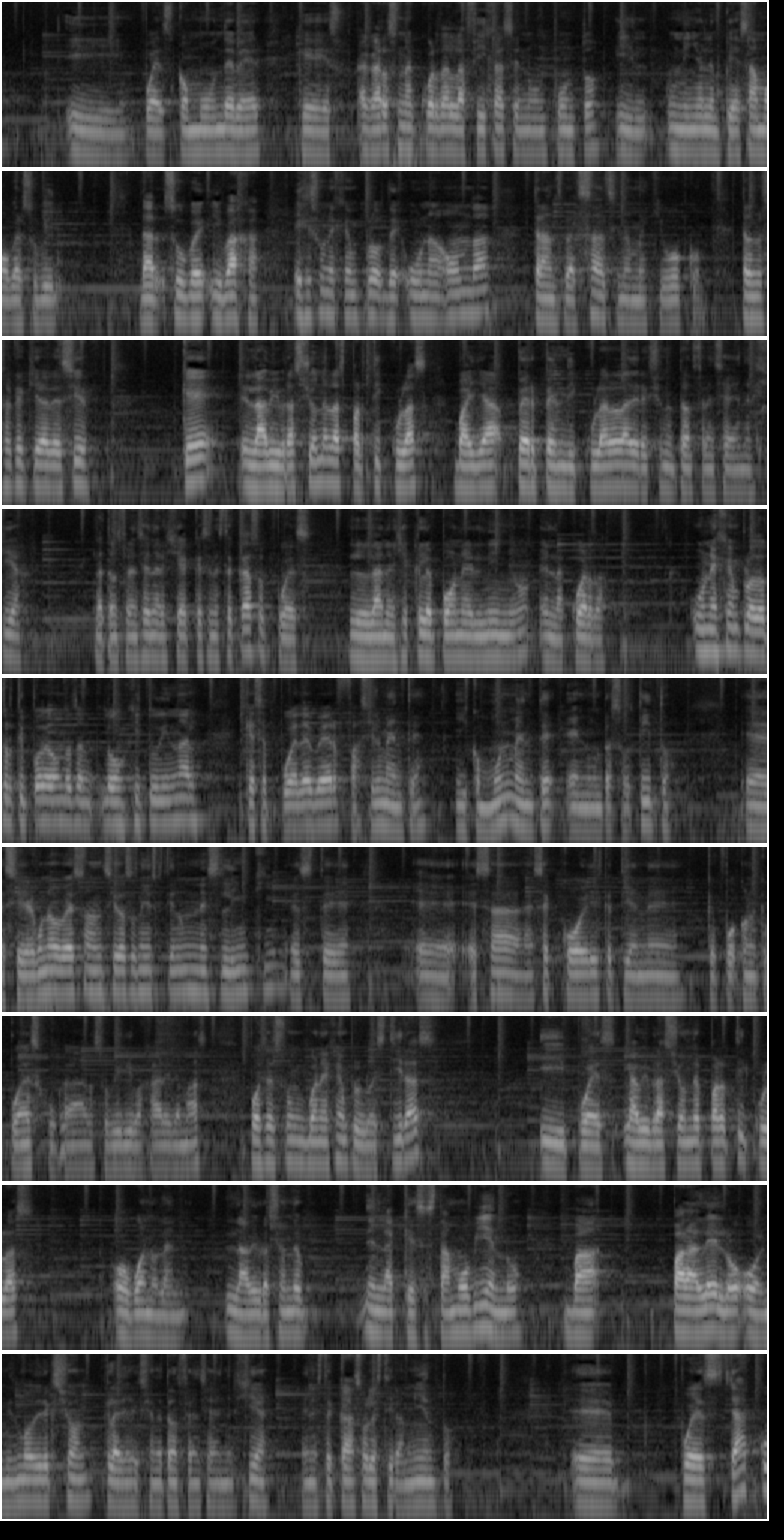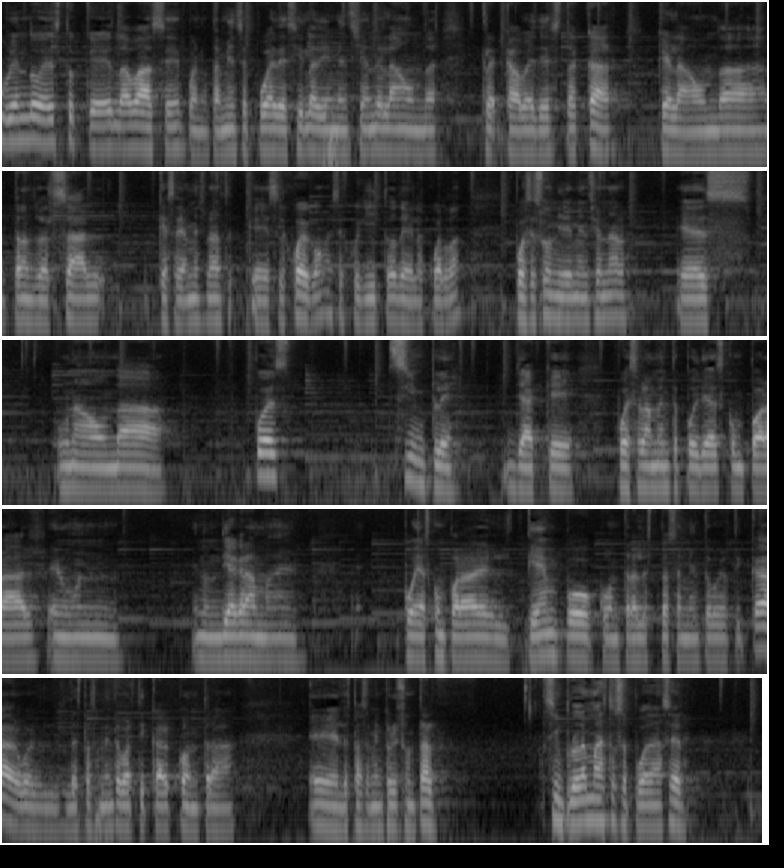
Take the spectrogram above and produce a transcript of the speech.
y pues común de ver que agarras una cuerda, la fijas en un punto y un niño le empieza a mover, subir, dar, sube y baja. Ese es un ejemplo de una onda transversal, si no me equivoco. Transversal, ¿qué quiere decir? Que la vibración de las partículas vaya perpendicular a la dirección de transferencia de energía. La transferencia de energía, que es en este caso, pues la energía que le pone el niño en la cuerda. Un ejemplo de otro tipo de onda longitudinal que se puede ver fácilmente y comúnmente en un resortito. Eh, si alguna vez han sido esos niños que tienen un slinky, este, eh, esa, ese coil que tiene, con el que puedes jugar, subir y bajar y demás, pues es un buen ejemplo. Lo estiras y pues la vibración de partículas, o bueno, la, la vibración de, en la que se está moviendo va paralelo o en misma dirección que la dirección de transferencia de energía, en este caso el estiramiento. Eh, pues ya cubriendo esto que es la base, bueno, también se puede decir la dimensión de la onda, cabe destacar que la onda transversal que se había mencionado que es el juego, ese jueguito de la cuerda, pues es unidimensional. es una onda pues simple, ya que pues solamente podrías comparar en un, en un diagrama, podrías comparar el tiempo contra el desplazamiento vertical o el desplazamiento vertical contra eh, el desplazamiento horizontal. Sin problema esto se puede hacer,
